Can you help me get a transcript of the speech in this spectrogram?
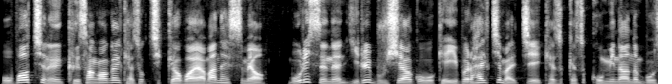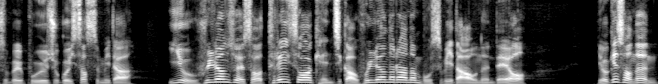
오버워치는 그 상황을 계속 지켜봐야만 했으며 모리슨은 이를 무시하고 개입을 할지 말지 계속해서 고민하는 모습을 보여주고 있었습니다. 이후 훈련소에서 트레이서와 겐지가 훈련을 하는 모습이 나오는데요. 여기서는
